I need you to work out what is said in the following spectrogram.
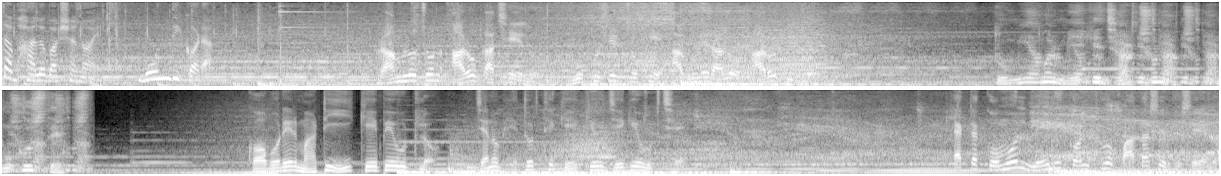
তা ভালোবাসা নয় বন্দি করা। রামলোচন আরও কাছে এলো। মুখোশের চোখে আগুনের আলো আরও তীব্র। তুমি আমার মেয়েকে ছাড়ছো না মুখোশ কবরের মাটি কেঁপে উঠল যেন ভেতর থেকে কেউ জেগে উঠছে। একটা কোমল মেলি কণ্ঠ বাতাসে ভেসে এলো।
